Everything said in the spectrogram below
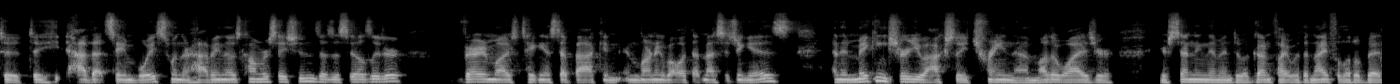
to to have that same voice when they're having those conversations as a sales leader? Very much taking a step back and, and learning about what that messaging is and then making sure you actually train them. Otherwise you're you're sending them into a gunfight with a knife a little bit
